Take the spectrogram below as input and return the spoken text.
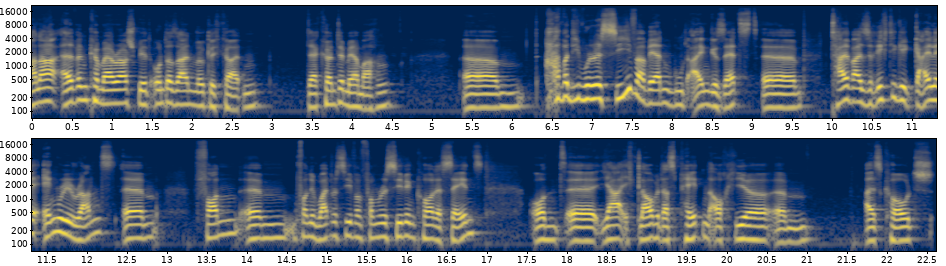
Anna, Alvin Kamara spielt unter seinen Möglichkeiten. Der könnte mehr machen. Ähm, aber die Receiver werden gut eingesetzt. Ähm, teilweise richtige geile Angry Runs ähm, von, ähm, von den Wide Receivers, vom Receiving Core der Saints. Und äh, ja, ich glaube, dass Peyton auch hier ähm, als Coach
